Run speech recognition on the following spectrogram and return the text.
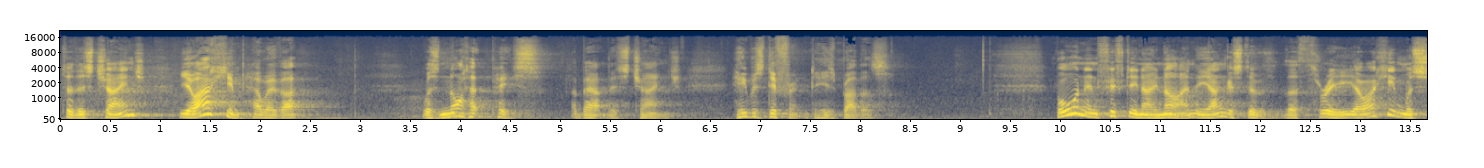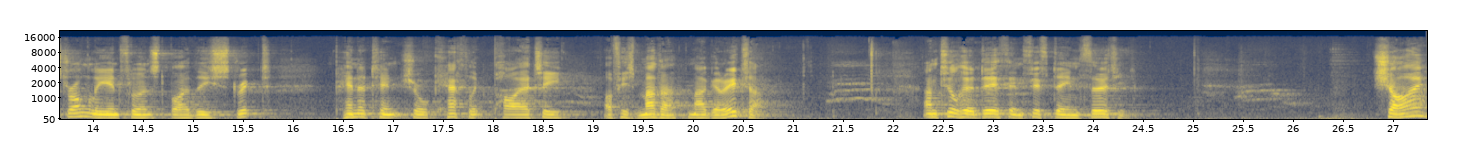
to this change. Joachim, however, was not at peace about this change. He was different to his brothers. Born in 1509, the youngest of the three, Joachim was strongly influenced by the strict penitential Catholic piety of his mother Margareta until her death in 1530. Shy,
